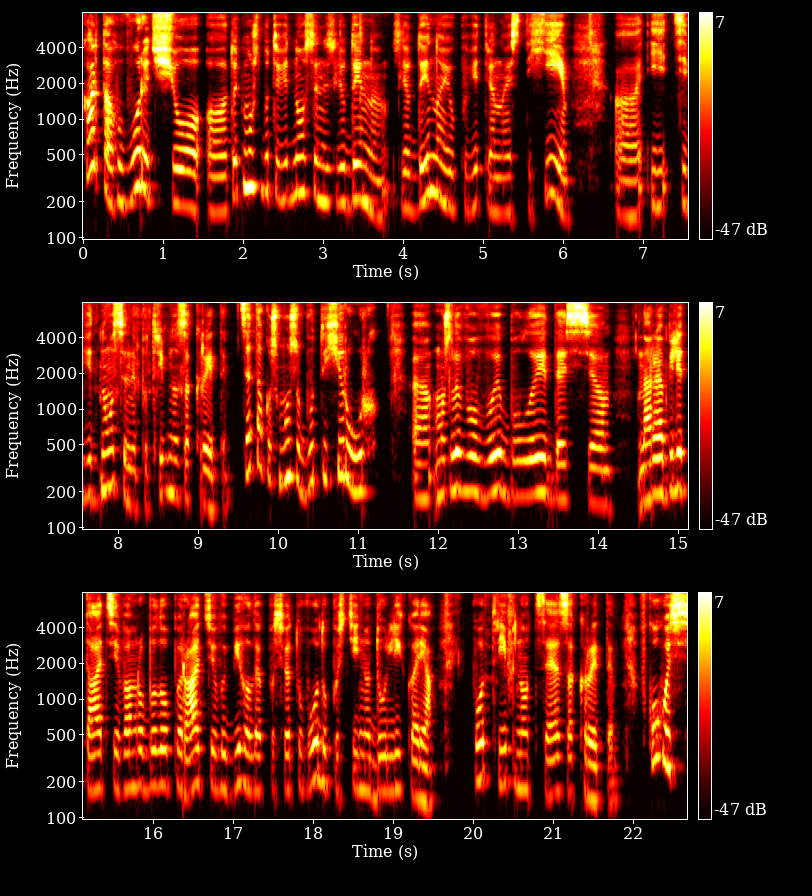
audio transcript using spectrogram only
Карта говорить, що е, тут можуть бути відносини з людиною, з людиною повітряної стихії, е, і ці відносини потрібно закрити. Це також може бути хірург. Можливо, ви були десь на реабілітації, вам робили операцію, ви бігали як по святу воду постійно до лікаря. Потрібно це закрити. В когось,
